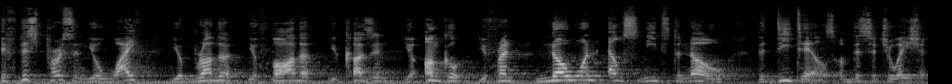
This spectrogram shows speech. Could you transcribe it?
If this person, your wife, your brother, your father, your cousin, your uncle, your friend, no one else needs to know the details of this situation.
